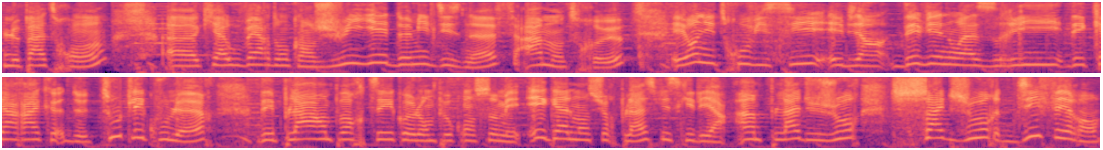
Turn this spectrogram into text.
le patron, euh, qui a ouvert donc en juillet 2019 à Montreux. Et on y trouve ici, eh bien, des viennoiseries, des caracs de toutes les couleurs, des plats emportés que l'on peut consommer également sur place puisqu'il y a un plat du jour chaque jour différent.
